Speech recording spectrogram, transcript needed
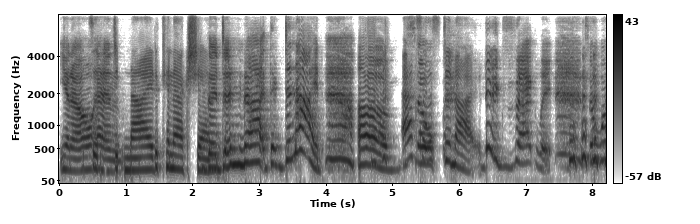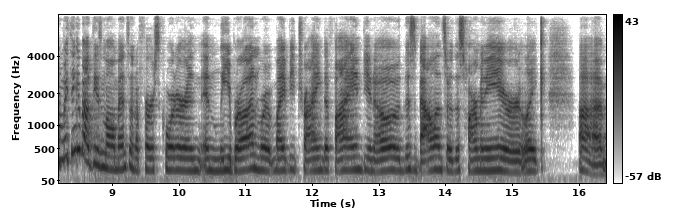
you know. and denied connection. The denied, they're denied. Um, Access so, denied. Exactly. so when we think about these moments in a first quarter in, in Libra, and we might be trying to find, you know, this balance or this harmony or like uh,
